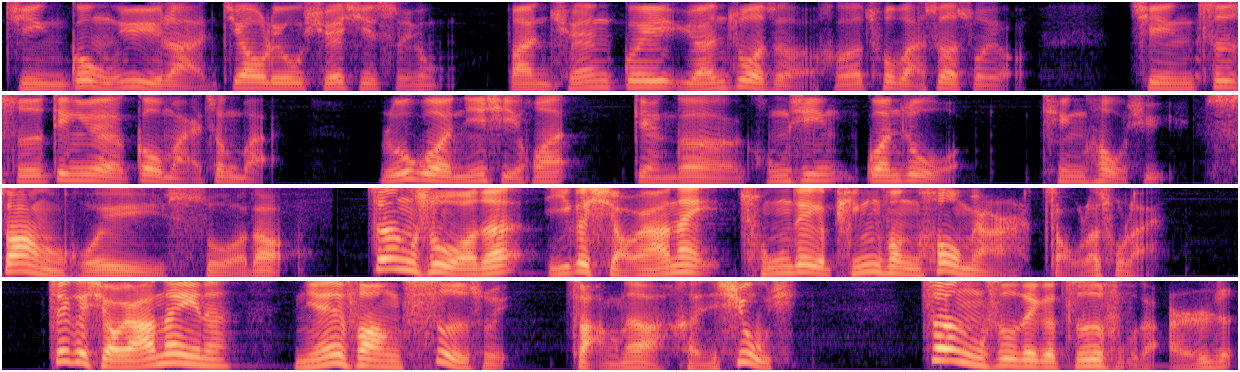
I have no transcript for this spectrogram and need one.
仅供预览、交流、学习使用，版权归原作者和出版社所有，请支持订阅、购买正版。如果你喜欢，点个红心，关注我，听后续。上回说到。正说着，一个小衙内从这个屏风后面走了出来。这个小衙内呢，年方四岁，长得很秀气，正是这个知府的儿子。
